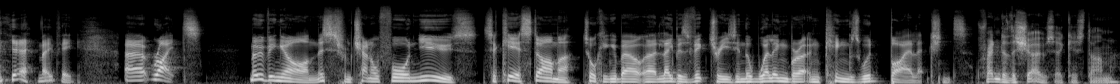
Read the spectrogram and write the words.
yeah, maybe. Uh, right. Moving on, this is from Channel 4 News. Sir Keir Starmer talking about uh, Labour's victories in the Wellingborough and Kingswood by elections. Friend of the show, Sir Keir Starmer,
